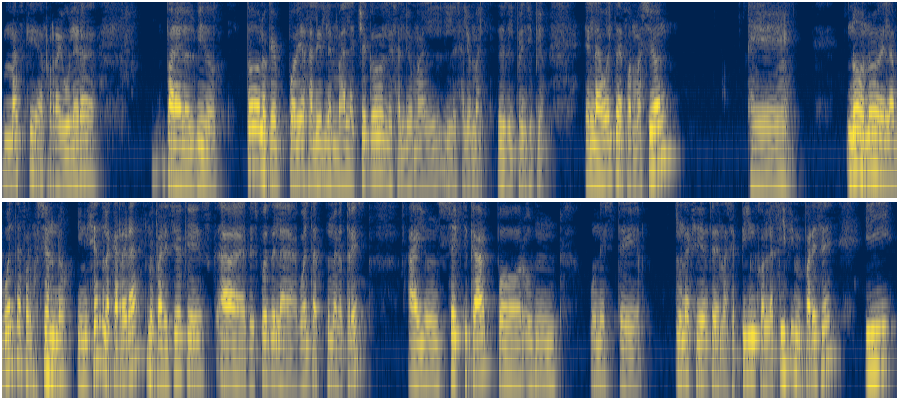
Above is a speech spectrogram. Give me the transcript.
más que regulera para el olvido. Todo lo que podía salirle mal a Checo le salió mal, le salió mal desde el principio. En la vuelta de formación, eh, no, no, en la vuelta de formación no. Iniciando la carrera, me pareció que es ah, después de la vuelta número 3, hay un safety car por un, este, un accidente de Mazepin con la Tiffy, me parece, y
